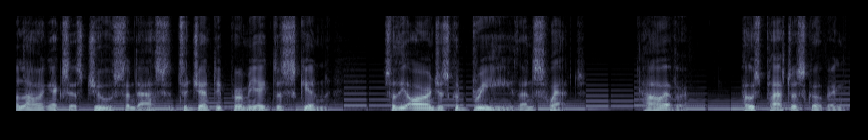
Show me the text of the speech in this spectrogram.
allowing excess juice and acid to gently permeate the skin so the oranges could breathe and sweat. However, post plastiscoping,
